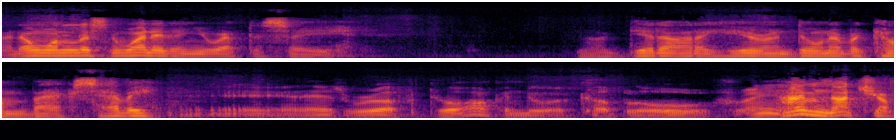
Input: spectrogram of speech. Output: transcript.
I don't want to listen to anything you have to say. Now get out of here and don't ever come back, savvy? Yeah, that's rough talking to a couple of old friends. I'm not your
